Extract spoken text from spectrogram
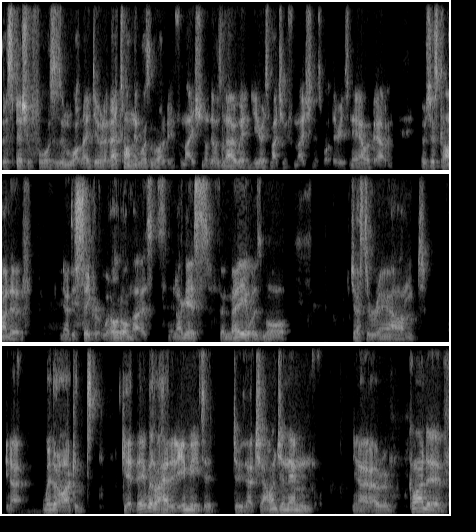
the special forces and what they do. And at that time, there wasn't a lot of information, or there was nowhere near as much information as what there is now about them. It was just kind of, you know, this secret world almost. And I guess for me, it was more just around, you know, whether I could get there, whether I had it in me to do that challenge. And then, you know, a kind of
